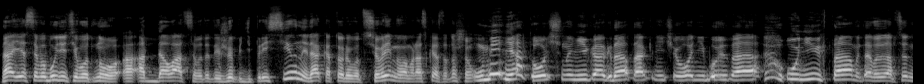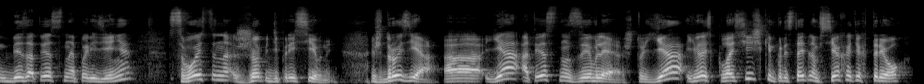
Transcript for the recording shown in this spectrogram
Да, если вы будете вот, ну, а, отдаваться вот этой жопе депрессивной, да, которая вот все время вам рассказывает о том, что у меня точно никогда так ничего не будет, а у них там, это вот абсолютно безответственное поведение, свойственно жопе депрессивной. Значит, друзья, а, я ответственно заявляю, что я являюсь классическим представителем всех этих трех,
